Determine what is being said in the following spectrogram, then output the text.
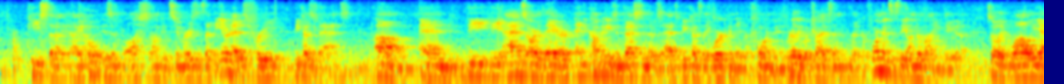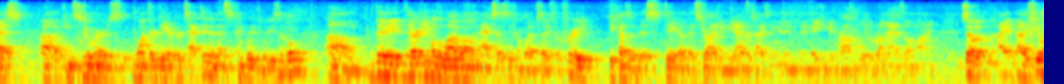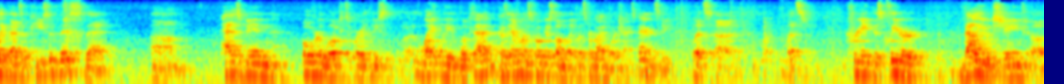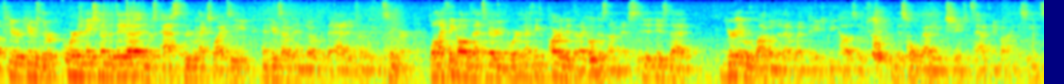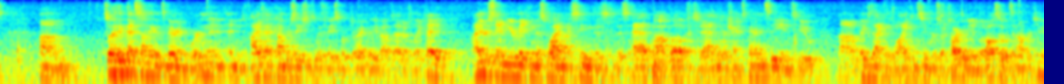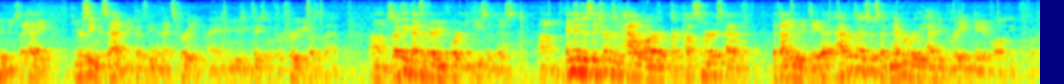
piece that I, I hope isn't lost on consumers is that the internet is free because of ads. Um, and the, the ads are there, and companies invest in those ads because they work and they perform. And really what drives them, the performance is the underlying data. So like while yes, uh, consumers want their data protected, and that's completely reasonable, um, they, they're able to log on and access different websites for free because of this data that's driving the advertising and, and making it profitable to run ads online. So I, I feel like that's a piece of this that um, has been overlooked or at least lightly looked at because everyone's focused on like let's provide more transparency. Let's uh, let's create this clear value exchange of here here's the origination of the data and it was passed through X Y Z and here's how it ended up with the ad in front of the consumer. Well, I think all of that's very important. I think part of it that I hope is not missed is, is that you're able to log onto that web page because of this whole value exchange that's happening behind the scenes. Um, so I think that's something that's very important, and, and I've had conversations with Facebook directly about that of like, hey, I understand you're making this, why am I seeing this, this ad pop up to add more transparency into uh, exactly why consumers are targeted, but also it's an opportunity to say, hey, you're seeing this ad because the internet's free, and you're using Facebook for free because of that. Um, so I think that's a very important piece of this. Um, and then just in terms of how our, our customers have evaluated data, advertisers have never really had to grade data quality before.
